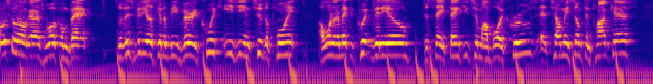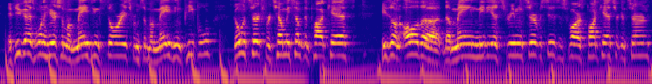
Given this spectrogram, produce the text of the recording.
what's going on guys? Welcome back. So this video is gonna be very quick, easy, and to the point. I wanted to make a quick video to say thank you to my boy Cruz at Tell Me Something Podcast. If you guys wanna hear some amazing stories from some amazing people, go and search for Tell Me Something Podcast. He's on all the, the main media streaming services as far as podcasts are concerned.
